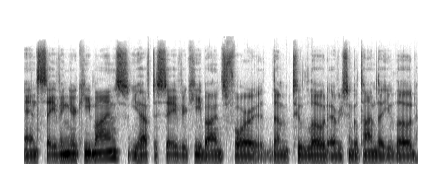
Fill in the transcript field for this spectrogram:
and saving your keybinds. You have to save your keybinds for them to load every single time that you load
